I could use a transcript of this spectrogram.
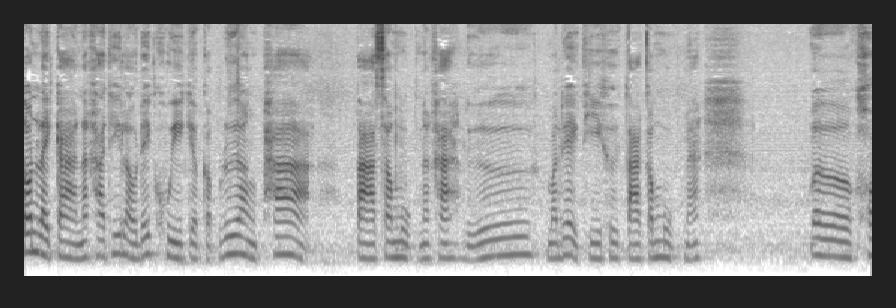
ต้นรายการนะคะที่เราได้คุยเกี่ยวกับเรื่องผ้าตาสมุกนะคะ หรือมาเรียกอีกทีคือตากระมุกนะออขอ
